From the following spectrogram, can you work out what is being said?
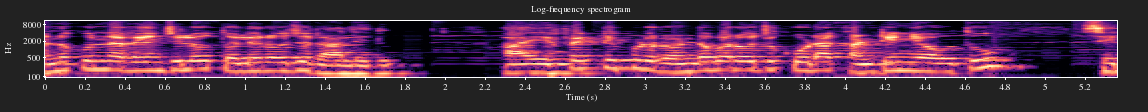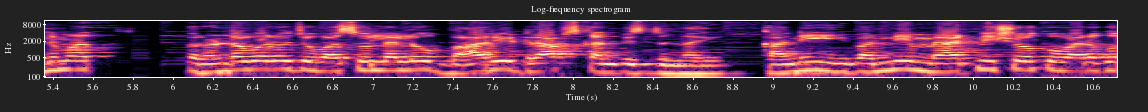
అనుకున్న రేంజ్లో తొలి రోజు రాలేదు. ఆ ఎఫెక్ట్ ఇప్పుడు రెండవ రోజు కూడా కంటిన్యూ అవుతూ సినిమా రెండవ రోజు వసూళ్ళలో భారీ డ్రాప్స్ కనిపిస్తున్నాయి. కానీ ఇవన్నీ మ్యాట్నీ షోకు వరకు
